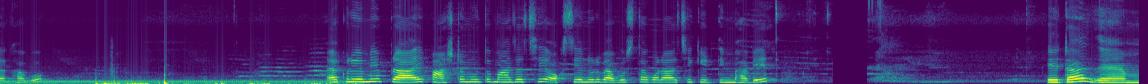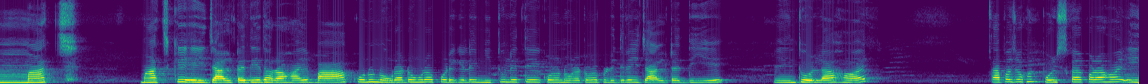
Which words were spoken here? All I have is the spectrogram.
দেখাবো। অ্যাকোরিয়ামে প্রায় পাঁচটা মতো মাছ আছে, অক্সিজেনের ব্যবস্থা করা আছে কৃত্রিমভাবে। এটা মাছ মাছকে এই জালটা দিয়ে ধরা হয় বা কোনো নোংরা টোংরা পড়ে গেলে মিতুলেতে কোনো নোংরা টোংরা পড়ে গেলে এই জালটা দিয়ে তোলা হয়। তারপর যখন পরিষ্কার করা হয়, এই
